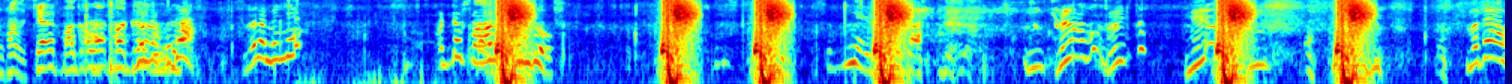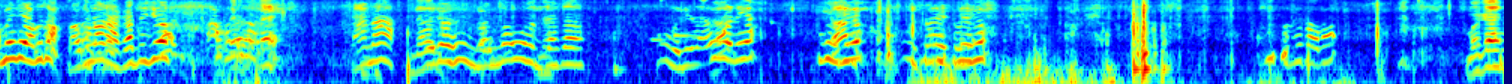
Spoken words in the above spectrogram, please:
ભાવ ચાલ, પગલા પગલા બધા બધા મિલ દે અટો પાલ બંધો મગર અમે દે બધા બાબુલાલ નાખા તું ના, ના, જો મનમાં હું સમજાતો. હું બોલી હું બોલી હું બોલી મગન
